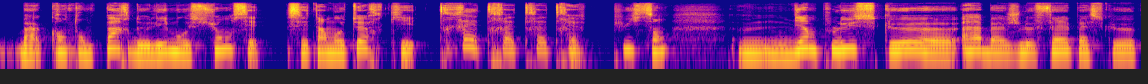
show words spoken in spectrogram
bah, quand on part de l'émotion, c'est un moteur qui est très très très très puissant, hum, bien plus que euh, ah bah je le fais parce que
